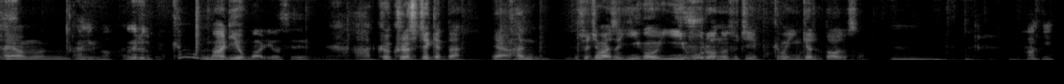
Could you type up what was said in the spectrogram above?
다이아몬드 아닌가? 그래도 포켓몬 마리오 마리오 세대 아그 그럴 수도 있겠다. 야 한 솔직히 말해서 이거 이후로는 솔직히 포켓몬 인기가 좀 떨어졌어. 음, 하긴.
